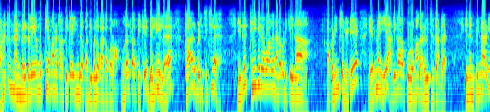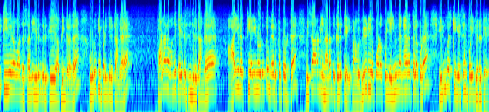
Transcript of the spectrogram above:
வணக்கம் நண்பர்களே முக்கியமான டாப்பிக்கை இந்த பதிவில் பார்க்க போகிறோம் முதல் டாபிக் டெல்லியில் கார் வெடிச்சிச்சுல. இது தீவிரவாத நடவடிக்கை தான் அப்படின்னு சொல்லிட்டு என்ஐஏ அதிகாரப்பூர்வமாக அறிவிச்சிருக்காங்க. இதன் பின்னாடி தீவிரவாத சதி இருந்திருக்கு அப்படிங்கிறத உறுதிப்படுத்தியிருக்காங்க. பலரை வந்து கைது செஞ்சிருக்காங்க. ஆயிரத்தி ஐநூறுக்கும் மேற்பட்டோர்கிட்ட விசாரணை நடந்துக்கு இருக்கு. இப்போ நம்ம வீடியோ போடக்கூடிய இந்த நேரத்தில் கூட இன்வெஸ்டிகேஷன் போயிட்டு இருக்கு.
